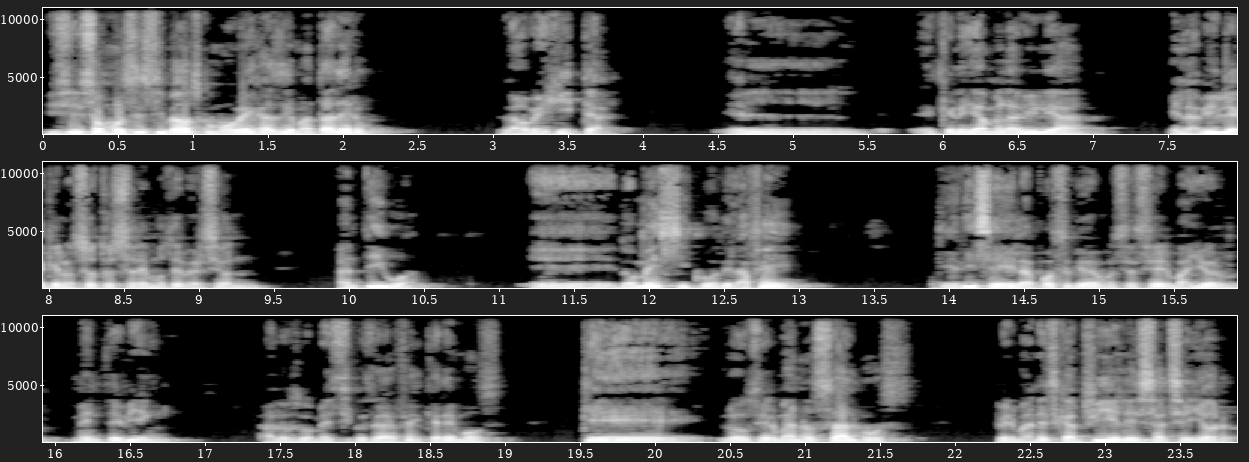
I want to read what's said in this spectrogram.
dice, somos estimados como ovejas de matadero, la ovejita, el, el que le llama la Biblia, en la Biblia que nosotros tenemos de versión antigua, eh, doméstico de la fe, que dice el apóstol que debemos hacer mayormente bien a los domésticos de la fe. Queremos que los hermanos salvos permanezcan fieles al Señor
